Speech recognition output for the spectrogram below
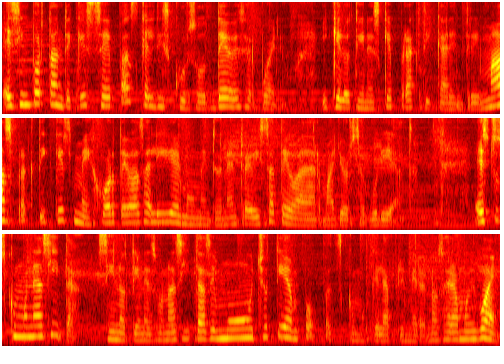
Es importante que sepas que el discurso debe ser bueno y que lo tienes que practicar. Entre más practiques, mejor te va a salir y el momento de la entrevista te va a dar mayor seguridad. Esto es como una cita. Si no tienes una cita hace mucho tiempo, pues como que la primera no será muy buena.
